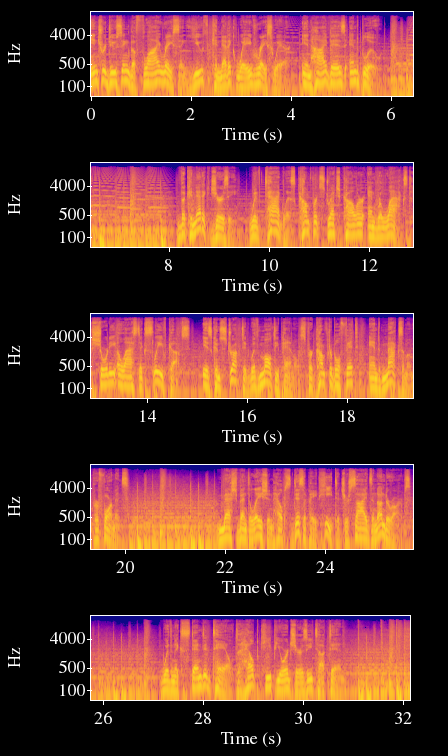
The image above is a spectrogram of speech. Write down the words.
Introducing the Fly Racing Youth Kinetic Wave Racewear in high vis and blue. The Kinetic Jersey with tagless comfort stretch collar and relaxed shorty elastic sleeve cuffs is constructed with multi-panels for comfortable fit and maximum performance. Mesh ventilation helps dissipate heat at your sides and underarms, with an extended tail to help keep your jersey tucked in.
